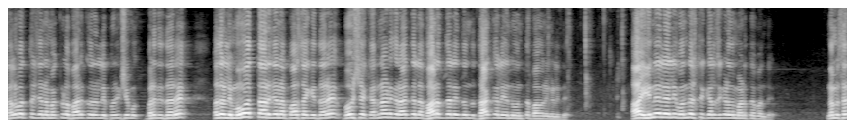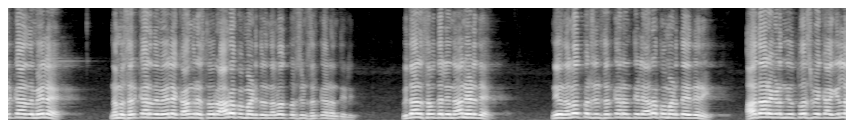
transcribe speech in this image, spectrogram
ನಲವತ್ತು ಜನ ಮಕ್ಕಳು ಬಾರ್ಕೂರಲ್ಲಿ ಪರೀಕ್ಷೆ ಬರೆದಿದ್ದಾರೆ. ಅದರಲ್ಲಿ ಮೂವತ್ತಾರು ಜನ ಪಾಸಾಗಿದ್ದಾರೆ. ಬಹುಶಃ ಕರ್ನಾಟಕ ರಾಜ್ಯದಲ್ಲ ಭಾರತದಲ್ಲಿ ಇದೊಂದು ದಾಖಲೆ ಎನ್ನುವಂಥ ಭಾವನೆಗಳಿದೆ. ಆ ಹಿನ್ನೆಲೆಯಲ್ಲಿ ಒಂದಷ್ಟು ಕೆಲಸಗಳನ್ನು ಮಾಡ್ತಾ ಬಂದೆ. ನಮ್ಮ ಸರ್ಕಾರದ ಮೇಲೆ, ನಮ್ಮ ಸರ್ಕಾರದ ಮೇಲೆ ಕಾಂಗ್ರೆಸ್ನವರು ಆರೋಪ ಮಾಡಿದರು, ನಲವತ್ತು ಪರ್ಸೆಂಟ್ ಸರ್ಕಾರ ಅಂತೇಳಿ. ವಿಧಾನಸೌಧದಲ್ಲಿ ನಾನು ಹೇಳಿದೆ, ನೀವು ನಲವತ್ತು ಪರ್ಸೆಂಟ್ ಸರ್ಕಾರ ಅಂತೇಳಿ ಆರೋಪ ಮಾಡ್ತಾ ಇದ್ದೀರಿ. ಆಧಾರಗಳನ್ನು ನೀವು ತೋರಿಸಬೇಕಾಗಿಲ್ಲ.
